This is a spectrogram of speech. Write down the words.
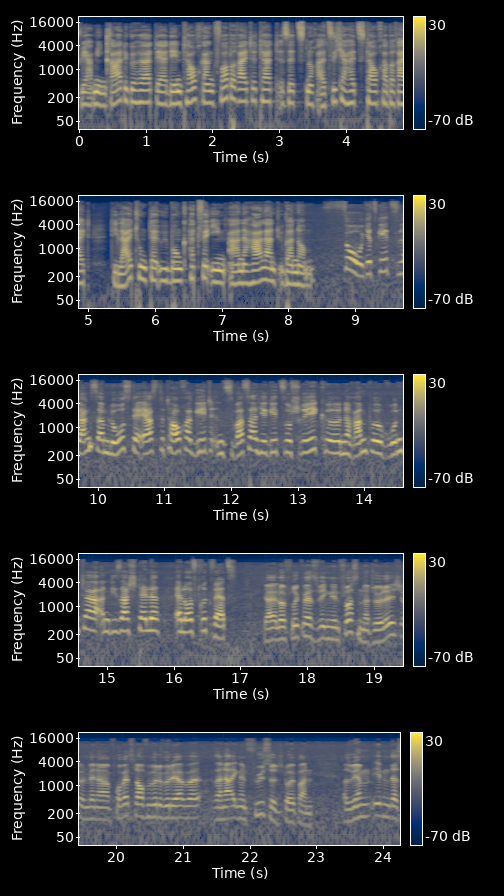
wir haben ihn gerade gehört, der den Tauchgang vorbereitet hat, sitzt noch als Sicherheitstaucher bereit. Die Leitung der Übung hat für ihn Arne Haaland übernommen. So, jetzt geht's langsam los. Der erste Taucher geht ins Wasser. Hier geht so schräg äh, eine Rampe runter an dieser Stelle. Er läuft rückwärts. Ja, er läuft rückwärts wegen den Flossen natürlich. Und wenn er vorwärts laufen würde, würde er über seine eigenen Füße stolpern. Also wir haben eben das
